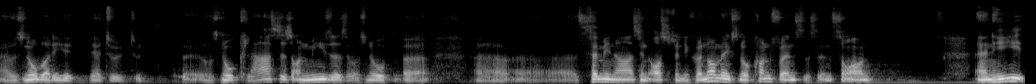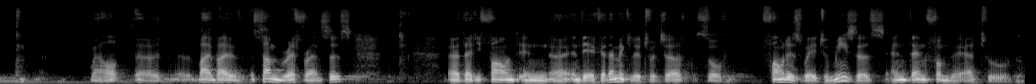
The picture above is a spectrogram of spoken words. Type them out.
there was nobody there to, to there was no classes on Mises. There was no uh, seminars in Austrian economics, no conferences, and so on. And he, well, uh, by, by some references uh, that he found in, in the academic literature, so found his way to Mises, and then from there to,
